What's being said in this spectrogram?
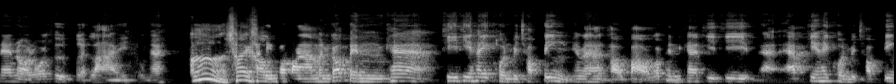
แน่นอนว่าคือเปิดไลน์ถูกไหม อ่าใช่คอารับลีบาบามันก็เป็นแค่ที่ที่ให้คนไปช้อปปิ้งใช่ไหมฮะเถาเป่าก็เป็นแค่ที่ที่แอปที่ให้คนไปช้อปปิ้ง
